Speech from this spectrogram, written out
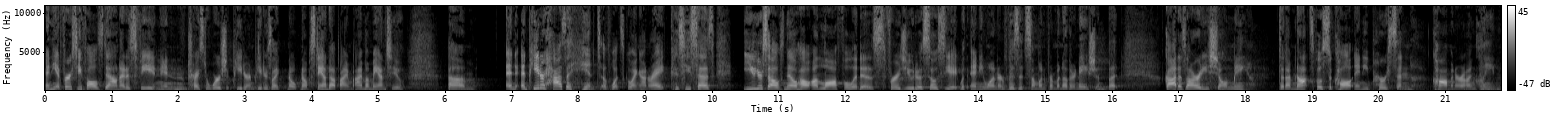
And he, at first, he falls down at his feet and, and, tries to worship Peter. And Peter's like, Nope, nope, stand up. I'm, I'm a man too. Um, and, and Peter has a hint of what's going on, right? Because he says, You yourselves know how unlawful it is for a Jew to associate with anyone or visit someone from another nation. But God has already shown me that I'm not supposed to call any person common or unclean.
